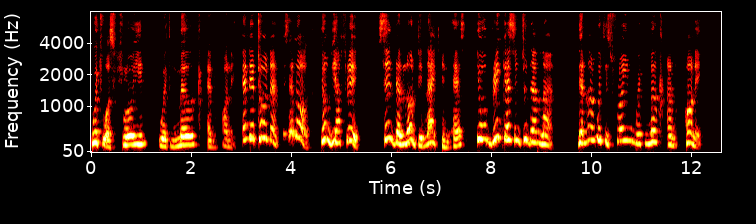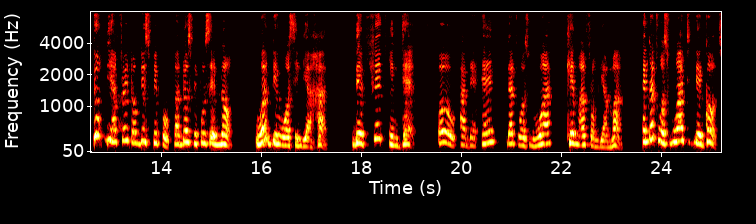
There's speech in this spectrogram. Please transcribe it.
which was flowing with milk and honey. And they told them, He said, No, don't be afraid. Since the Lord delight in us, He will bring us into that land, the land which is flowing with milk and honey. Don't be afraid of these people. But those people say, No. What they was in their heart, the faith in them. Oh, at the end, that was what came out from their mouth. And that was what they got.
